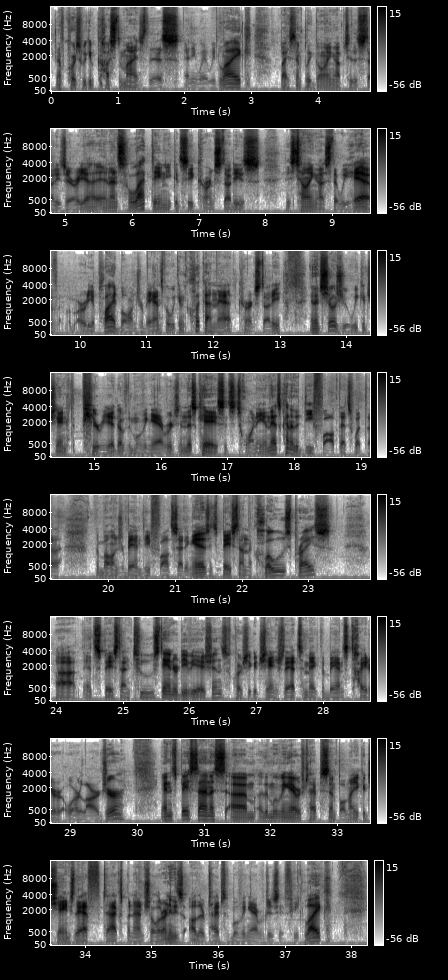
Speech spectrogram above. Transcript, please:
And of course we could customize this any way we'd like by simply going up to the studies area and then selecting, you can see current studies is telling us that we have already applied Bollinger Bands, but we can click on that current study and it shows you we could change the period of the moving average. In this case it's 20 and that's kind of the default. That's what the, the Bollinger Band default setting is. It's based on the close price uh, it's based on two standard deviations. Of course, you could change that to make the bands tighter or larger. And it's based on a, um, the moving average type simple. Now you could change that to exponential or any of these other types of moving averages if you'd like.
